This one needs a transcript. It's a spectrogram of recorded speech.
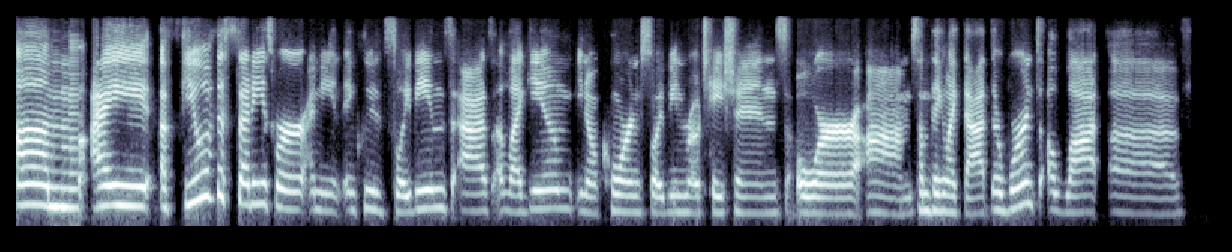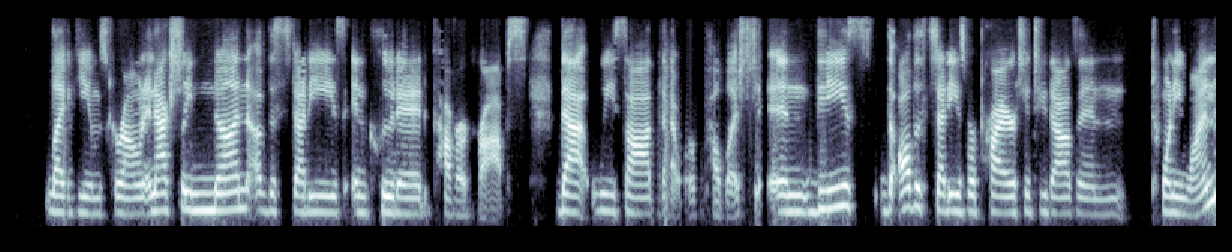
Um, I, a few of the studies were, I mean, included soybeans as a legume, you know, corn, soybean rotations or um, something like that. There weren't a lot of legumes grown and actually none of the studies included cover crops that we saw that were published. And these the, all the studies were prior to 2021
